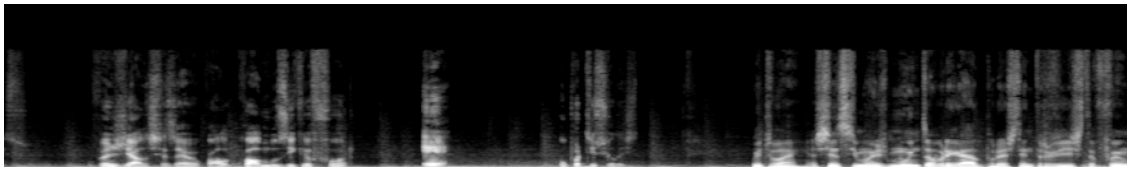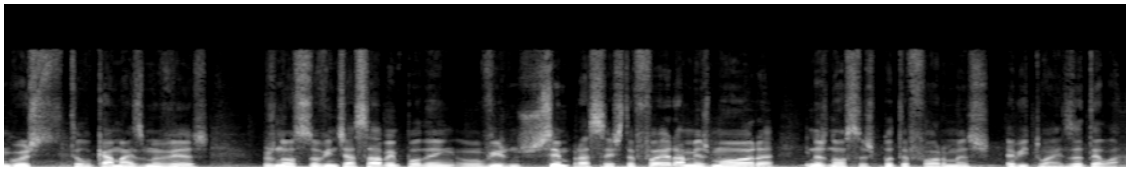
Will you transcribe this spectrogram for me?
Isso. Evangelis, seja qual, qual música for, é o Partido Socialista. Muito bem, Ascenso Simões, muito obrigado por esta entrevista. Foi um gosto tê-lo cá mais uma vez. Os nossos ouvintes já sabem, podem ouvir-nos sempre à sexta-feira, à mesma hora e nas nossas plataformas habituais. Até lá.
